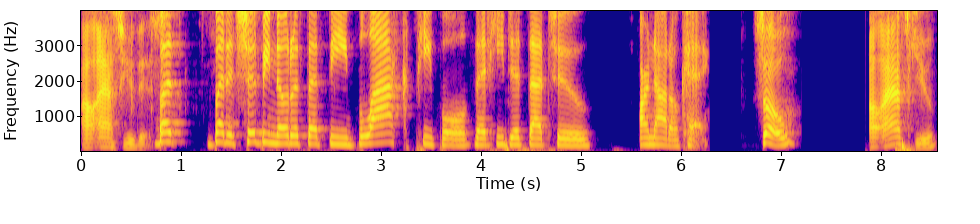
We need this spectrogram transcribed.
I'll ask you this. But but it should be noted that the black people that he did that to are not okay. So I'll ask you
